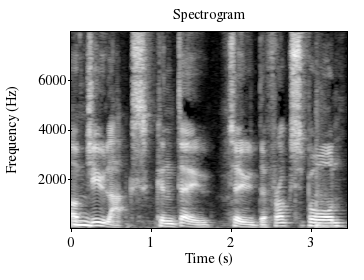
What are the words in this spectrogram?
of hmm. Dulux can do to the frog spawn,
